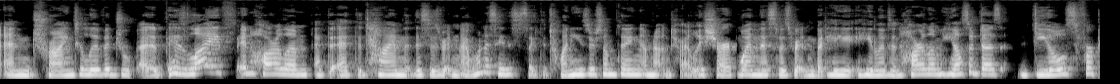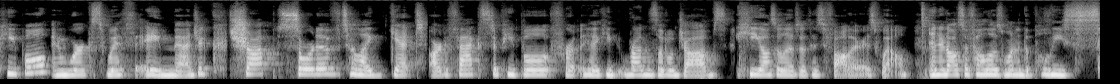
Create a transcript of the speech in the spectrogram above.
and trying to live a, uh, his life in harlem at the at the time that this is written. I want to say this is like the 20s or something. I'm not entirely sure when this was written but he he lives in harlem. He also does deals for people and works with a magic shop sort of to like get artifacts to people for like he runs little jobs. He also lives with his father as well. And it also follows one of the police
